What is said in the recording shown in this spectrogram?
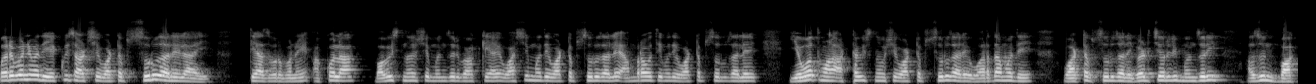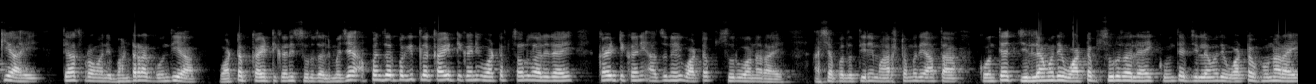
परभणीमध्ये एकवीस आठशे वाटप सुरू झालेलं आहे. त्याचबरोबरने अकोला बावीस नऊशे मंजुरी बाकी आहे. वाशिममध्ये वाटप सुरू झाले. अमरावतीमध्ये वाटप सुरू झाले. यवतमाळ अठ्ठावीस नऊशे वाटप सुरू झाले. वर्धामध्ये वाटप सुरू झाले. गडचिरोली मंजुरी अजून बाकी आहे. त्याचप्रमाणे भंडारा गोंदिया वाटप काही ठिकाणी सुरू झाले. म्हणजे आपण जर बघितलं काही ठिकाणी वाटप चालू झालेलं आहे काही ठिकाणी अजूनही वाटप सुरू होणार आहे. अशा पद्धतीने महाराष्ट्रामध्ये आता कोणत्या जिल्ह्यामध्ये वाटप सुरू झाले आहे कोणत्या जिल्ह्यामध्ये वाटप होणार आहे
